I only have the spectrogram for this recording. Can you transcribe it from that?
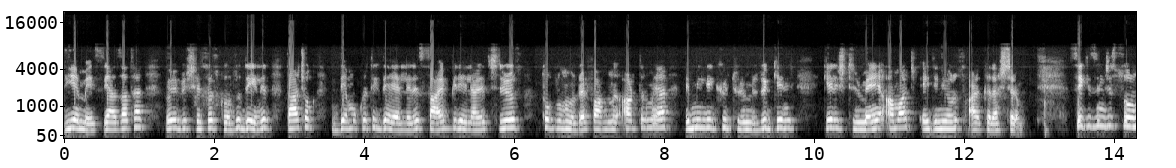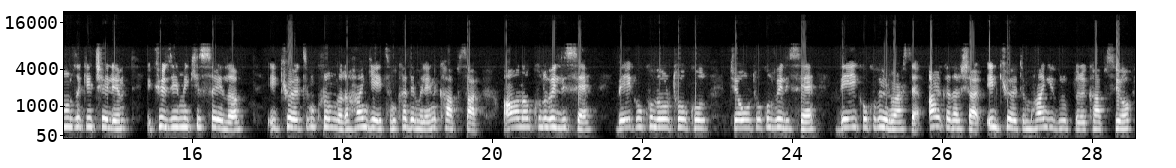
diyemeyiz. Yani zaten böyle bir şey söz konusu değildir. Daha çok demokratik değerlere sahip bireyler yetiştiriyoruz toplumun refahını arttırmaya ve milli kültürümüzü geliştirmeye amaç ediniyoruz arkadaşlarım. 8. sorumuza geçelim. 222 sayılı ilk öğretim kurumları hangi eğitim kademelerini kapsar? A. Anaokulu ve lise, B. İlkokul ve ortaokul, C. Ortaokul ve lise, D. İlkokul ve üniversite. Arkadaşlar ilk öğretim hangi grupları kapsıyor?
